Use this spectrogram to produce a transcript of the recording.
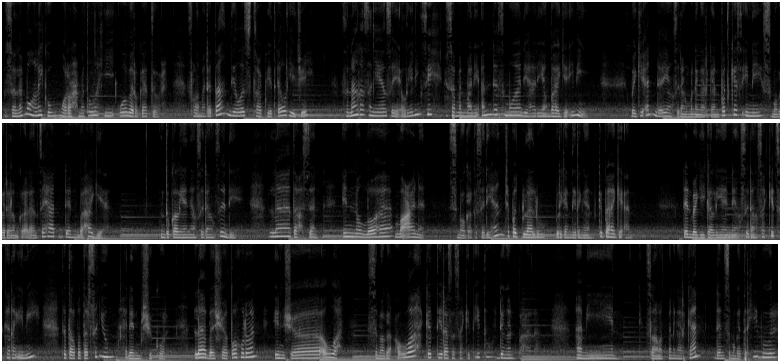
Assalamualaikum warahmatullahi wabarakatuh. Selamat datang di Let's Talk with LYJ Senang rasanya saya Elia Ningsih bisa menemani Anda semua di hari yang bahagia ini. Bagi Anda yang sedang mendengarkan podcast ini Semoga dalam keadaan sehat dan bahagia. Untuk kalian yang sedang sedih La tahzan Innallaha ma'ana. Semoga kesedihan cepat berlalu berganti dengan kebahagiaan dan bagi kalian yang sedang sakit sekarang ini, tetap tersenyum dan bersyukur. La basyatohurun insya Allah. Semoga Allah ganti rasa sakit itu dengan pahala. Amin. Selamat mendengarkan dan semoga terhibur.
